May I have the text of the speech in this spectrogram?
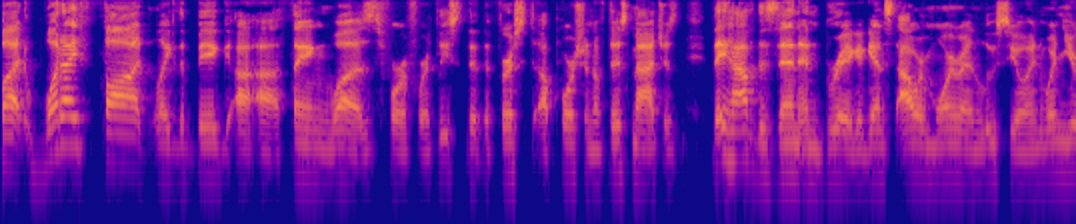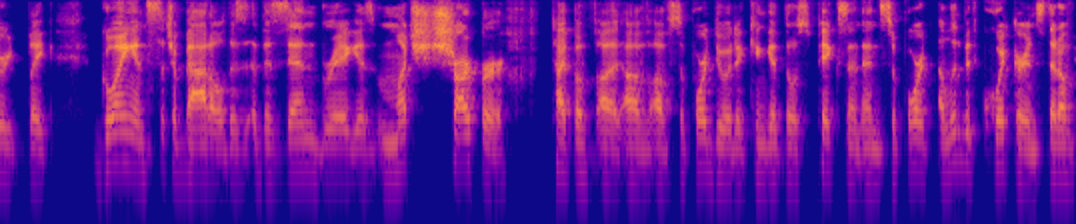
But what I thought, like the big thing was for for at least the, the first portion of this match is they have the Zen and Brig against our Moira and Lucio, and when you're like going in such a battle, the the Zen Brig is much sharper type of uh, of, of support duo that can get those picks and, and support a little bit quicker instead of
